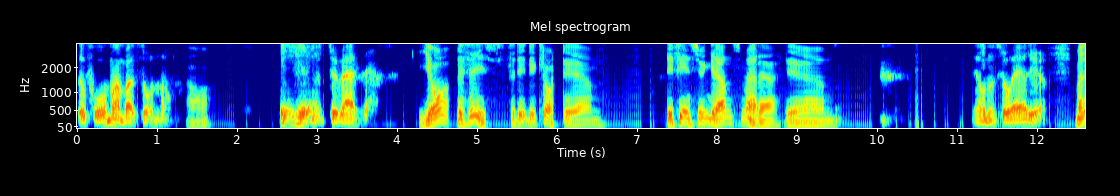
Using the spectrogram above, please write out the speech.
Då får man bara sådana. Ja. Tyvärr. Ja, precis. För det, det är klart, det, det finns ju en gräns med det. det Ja, men så är det ju. men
